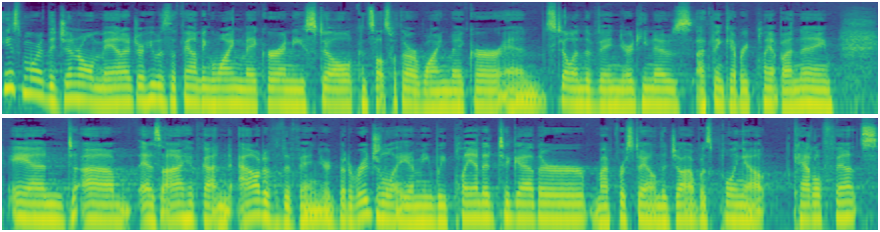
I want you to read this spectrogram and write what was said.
He's more the general manager. He was the founding winemaker, and he still consults with our winemaker and still in the vineyard. He knows, I think, every plant by name. And um, as I have gotten out of the vineyard, but originally, I mean, we planted together. My first day on the job was pulling out cattle fence.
